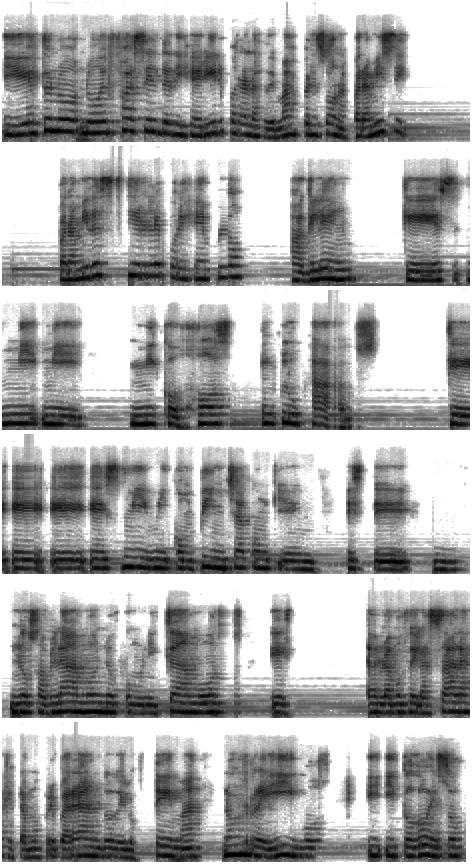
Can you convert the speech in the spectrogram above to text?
y esto no, no es fácil de digerir para las demás personas. Para mí sí. Para mí decirle, por ejemplo, a Glenn, que es mi, mi, mi co-host en Clubhouse, que eh, eh, es mi, mi compincha con quien este, nos hablamos, nos comunicamos, hablamos de las salas que estamos preparando, de los temas, nos reímos y, y, todo eso.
